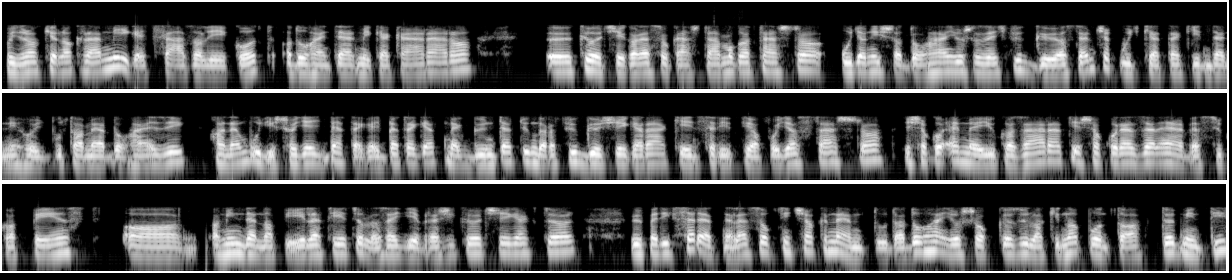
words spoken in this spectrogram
hogy rakjanak rá még egy százalékot a dohánytermékek árára, költség a leszokás támogatásra, ugyanis a dohányos az egy függő, azt nem csak úgy kell tekinteni, hogy buta mert dohányzik, hanem úgy is, hogy egy beteg, egy beteget megbüntetünk, mert a függősége rákényszeríti a fogyasztásra, és akkor emeljük az árát, és akkor ezzel elveszük a pénzt a, a mindennapi életétől, az egyéb rezsiköltségektől, ő pedig szeretne leszokni, csak nem tud. A dohányosok közül, aki naponta több mint 10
